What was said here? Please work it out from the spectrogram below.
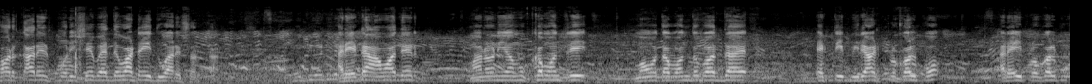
সরকারের পরিষেবা দেওয়াটাই দুয়ারে সরকার। আর এটা আমাদের মাননীয় মুখ্যমন্ত্রী মমতা বন্দ্যোপাধ্যায়ের একটি বিরাট প্রকল্প। আর এই প্রকল্প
